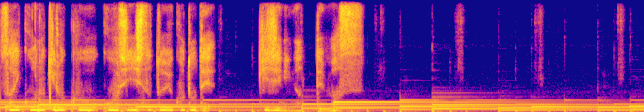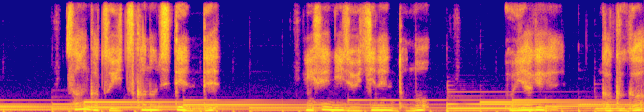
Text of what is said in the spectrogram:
最高の記録を更新したということで記事になってます。月5日の時点で2021年度の売上額が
